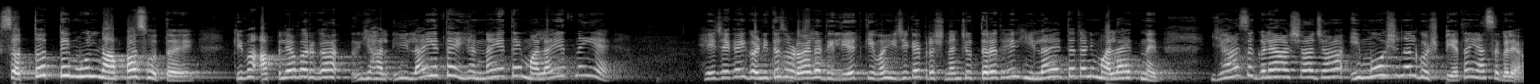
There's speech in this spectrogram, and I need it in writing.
सतत ते मूल नापास होत आहे किंवा आपल्या वर्गात ह्या- हिला येत आहे ह्यांना येत आहे मला येत नाहीये. हे जे काही गणितं सोडवायला दिली आहेत किंवा ही जी काही प्रश्नांची उत्तरं आहेत हे हिला येतात आणि मला येत नाहीत. ह्या सगळ्या अशा ज्या इमोशनल गोष्टी आहेत या सगळ्या.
